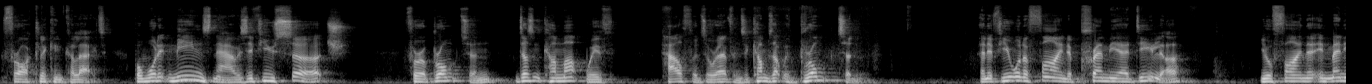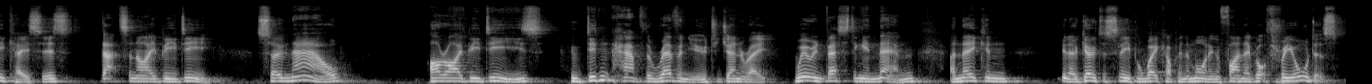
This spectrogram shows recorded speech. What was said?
for our click and collect but what it means now is if you search for a brompton it doesn't come up with halfords or evans it comes up with brompton and if you want to find a premier dealer you'll find that in many cases that's an ibd so now our ibds who didn't have the revenue to generate we're investing in them, and they can, you know, go to sleep and wake up in the morning and find they've got three orders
